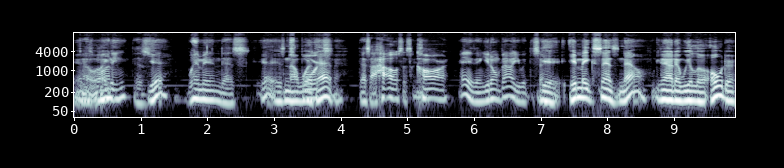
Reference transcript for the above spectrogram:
You There's know, like- money. there's Yeah, women. That's yeah, it's not worth having. that's a house. That's a car. Anything you don't value it the same. Yeah, it makes sense now. Now that we're a little older,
